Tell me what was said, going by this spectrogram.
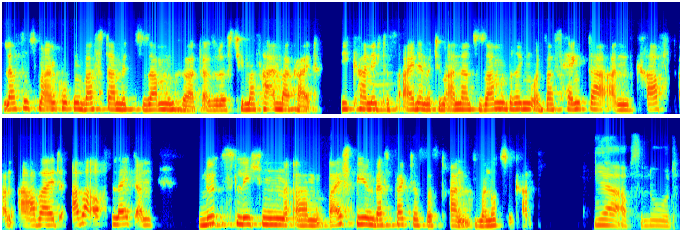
lass uns mal angucken, was damit zusammenhört. Also das Thema Vereinbarkeit. Wie kann ich das eine mit dem anderen zusammenbringen und was hängt da an Kraft, an Arbeit, aber auch vielleicht an nützlichen ähm, Beispielen, Best Practices dran, die man nutzen kann. Ja, absolut.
